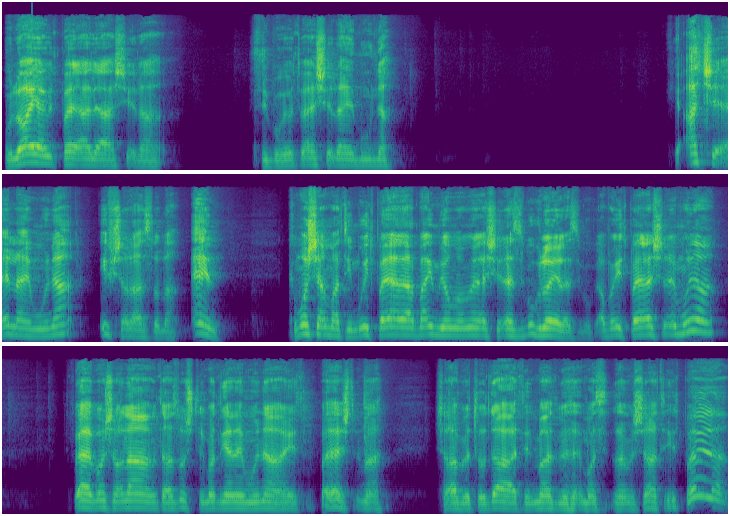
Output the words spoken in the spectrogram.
הוא לא היה מתפעל עליה שאלה ציבורית, הוא מתפעל שאלה אמונה. כי עד שאין לה אמונה, אי אפשר לעזור לה. אין. כמו שאמרתי, אם הוא יתפלל על 40 יום, אומר לה לה זיווג, לא יהיה לה זיווג. אבל יתפלל על של אמונה, בוא של עולם, תעזור שתלמד גן אמונה, יתפלל שתלמד שרה בתודה, תלמד מה עשית המשרתי, יתפלל.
